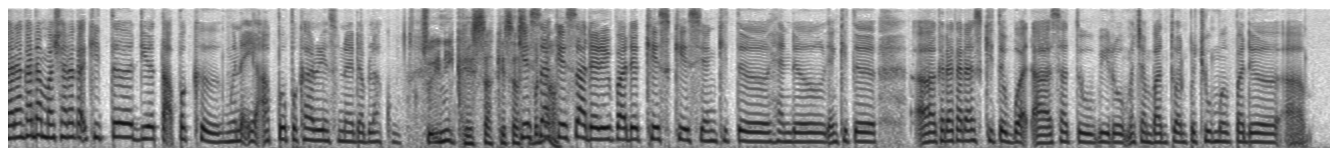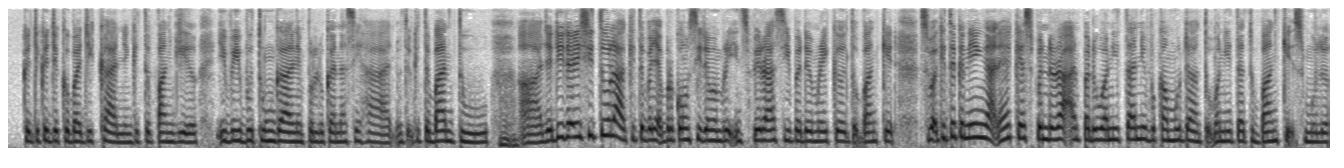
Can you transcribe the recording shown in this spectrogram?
kadang-kadang masyarakat kita dia tak peka mengenai apa perkara yang sebenarnya dah berlaku. So ini kisah-kisah sebenar. Kisah-kisah daripada kes-kes yang kita handle yang kita uh, kadang-kadang kita buat uh, satu biro macam bantuan percuma kepada uh, kerja-kerja kebajikan yang kita panggil ibu-ibu tunggal yang perlukan nasihat untuk kita bantu. Hmm. Uh, jadi dari situlah kita banyak berkongsi dan memberi inspirasi pada mereka untuk bangkit. Sebab kita kena ingat ya kes penderaan pada wanita ni bukan mudah untuk wanita tu bangkit semula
